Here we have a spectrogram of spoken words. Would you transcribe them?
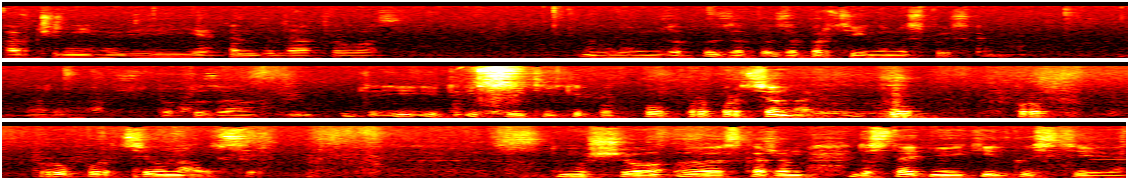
А в Чернігові є кандидати у вас? Ми будемо за, за, за партійними списками. Тобто за і, і, і це тільки по, по пропорціоналі, по, про, пропорціоналці. Тому що, е, скажімо, достатньої кількості е,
